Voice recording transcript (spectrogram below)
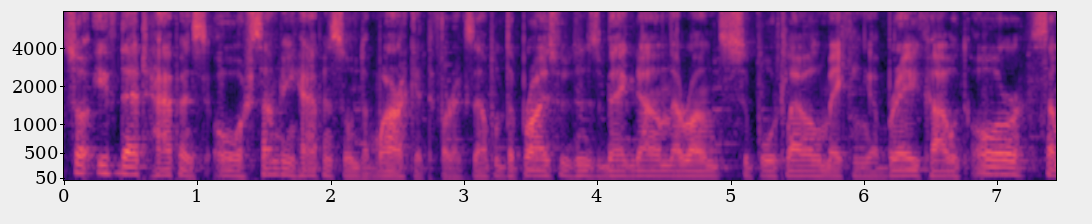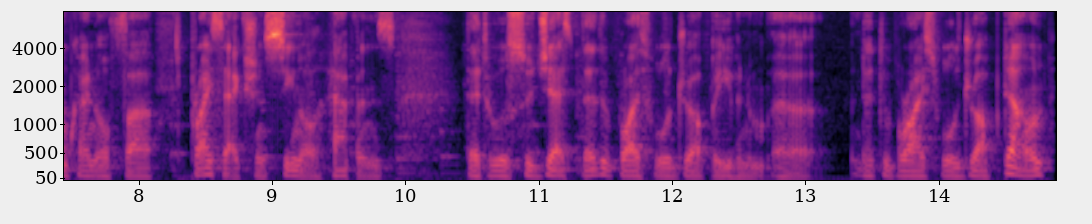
So if that happens or something happens on the market, for example, the price returns back down around support level making a breakout or some kind of uh, price action signal happens that will suggest that the price will drop even uh, that the price will drop down,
